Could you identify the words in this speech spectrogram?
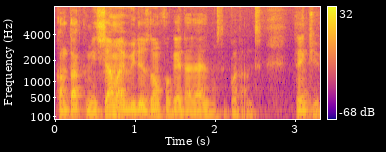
contact me. Share my videos. Don't forget that that is most important. Thank you.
